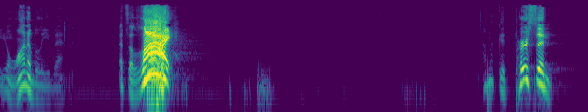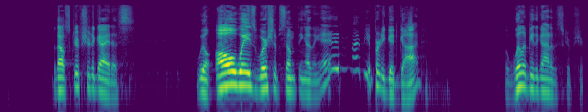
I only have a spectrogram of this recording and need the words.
You don't want to believe that. That's a lie. I'm a good person. Without scripture to guide us, we'll always worship something other than eh, it might be a pretty good God. But will it be the God of the scripture?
